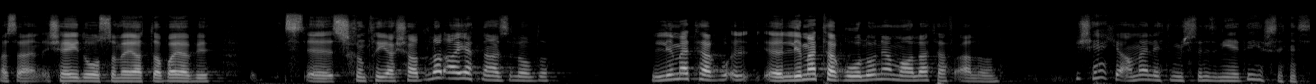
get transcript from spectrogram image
mesela şehit olsun veyahut da baya bir e, sıkıntı yaşadılar. Ayet nazil oldu. Limə təqulunə mala təfəlun. Bir şey ki, əməl etmirsiniz, niyə deyirsiniz?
